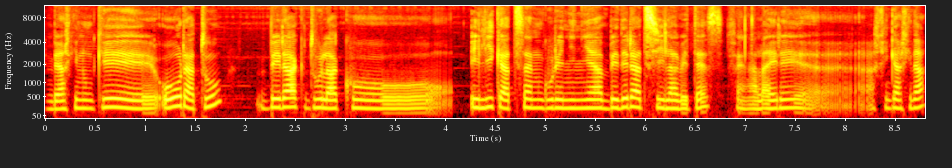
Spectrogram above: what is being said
Bergin nuke horatu, berak duelako elikatzen gure nina bederatzi hilabetez, fen ala ere uh, ahigarri da.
